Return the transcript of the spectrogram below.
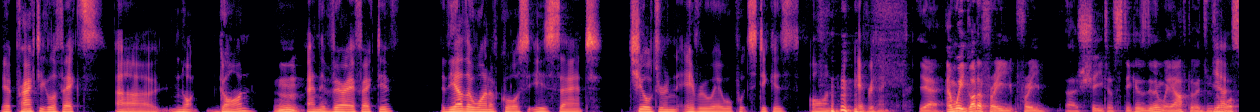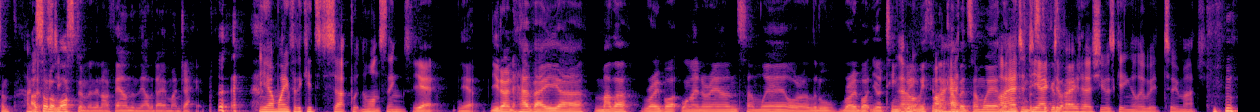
yeah, practical effects are not gone. Mm. and they're very effective. The other one, of course, is that children everywhere will put stickers on everything. Yeah, and we got a free free uh, sheet of stickers, didn't we? Afterwards, which was Yeah, awesome. I I, sort of lost them, and then I found them the other day in my jacket. Yeah, I'm waiting for the kids to start putting them on things. Yeah, yeah. You don't have a uh, mother robot lying around somewhere, or a little robot you're tinkering No, with in I the had- cupboard somewhere. I had to you can put stickers on? deactivate her. She was getting a little bit too much.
